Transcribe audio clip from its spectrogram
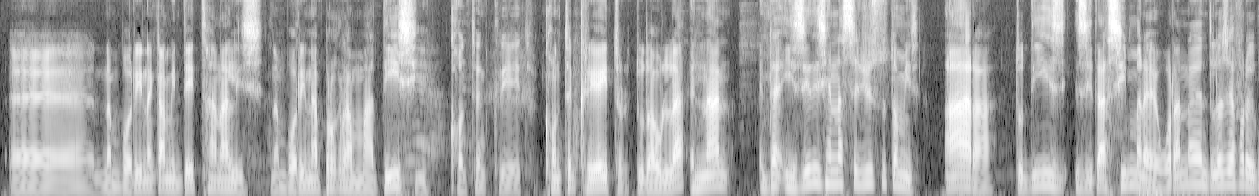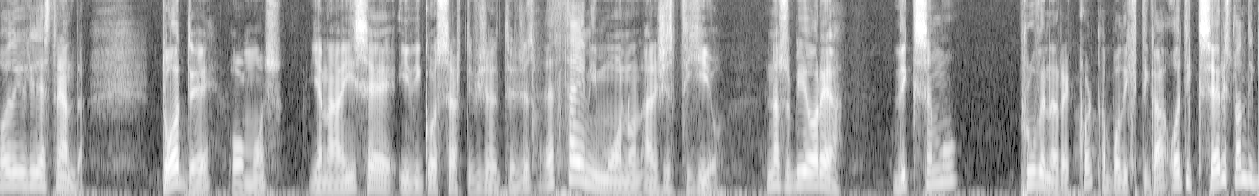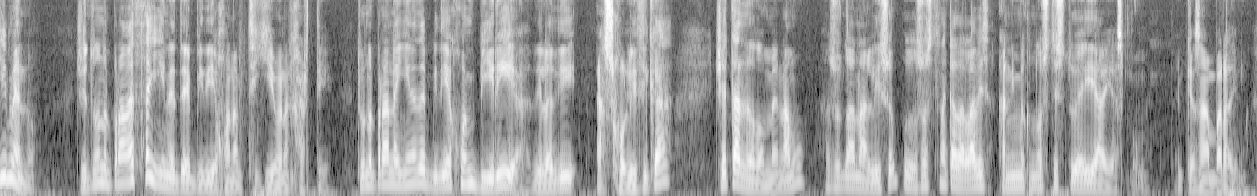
ε, να μπορεί να κάνει data analysis, να μπορεί να προγραμματίσει. Content creator. Content creator. Τούτα ούλα. η ζήτηση είναι σε στους τομείς. Άρα το τι ζητά σήμερα η αγορά να είναι εντελώς διαφορετικό το 2030. Τότε όμως, για να είσαι ειδικός σε artificial intelligence, δεν θα είναι μόνο αν έχεις πτυχίο. Να σου πει, ωραία, δείξε μου proven record, αποδεικτικά, ότι ξέρεις το αντικείμενο. Και το πράγμα δεν θα γίνεται επειδή έχω ένα πτυχίο, ένα χαρτί. Το πράγμα να γίνεται επειδή έχω εμπειρία. Δηλαδή, ασχολήθηκα και τα δεδομένα μου θα σου τα αναλύσω, ώστε να καταλάβεις αν είμαι γνώστης του AI, ας πούμε. Έπιασα ένα παράδειγμα.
